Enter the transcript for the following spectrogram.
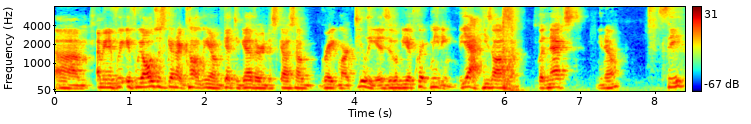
um, I mean, if we if we all just gonna come, you know get together and discuss how great Mark Thiele is, it'll be a quick meeting. Yeah, he's awesome. But next, you know, see.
